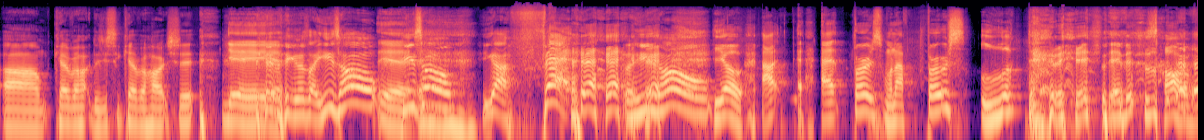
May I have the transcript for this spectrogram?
Um, Kevin, did you see Kevin Hart shit? yeah yeah yeah he was like, he's home. Yeah. He's home. He got fat. he's home. Yo, I at first when I first looked at it, and this is horrible.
